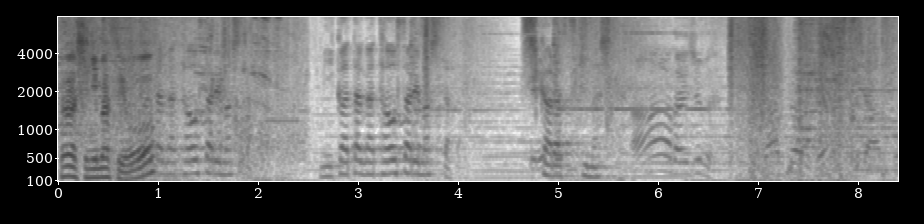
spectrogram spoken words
さあ死にますよ。味方が倒されました。味方が倒されました。力尽きました。ああ大丈夫。ちゃんと。あるぜちゃんと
